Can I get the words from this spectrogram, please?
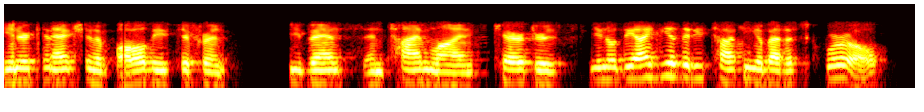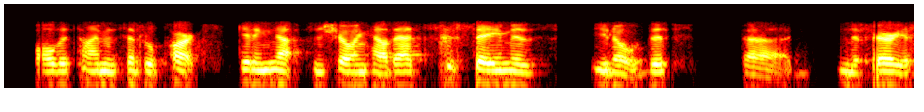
interconnection of all these different events and timelines, characters. You know, the idea that he's talking about a squirrel all the time in Central Park getting nuts and showing how that's the same as you know this uh, nefarious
